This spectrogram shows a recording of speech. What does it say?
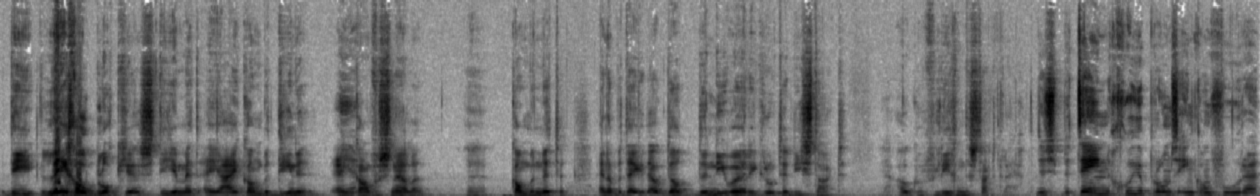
die Lego-blokjes die je met AI kan bedienen en Ja. kan versnellen, eh, kan benutten. En dat betekent ook dat de nieuwe recruiter die start, ja, ook een vliegende start krijgt. dus meteen goede prompts in kan voeren,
